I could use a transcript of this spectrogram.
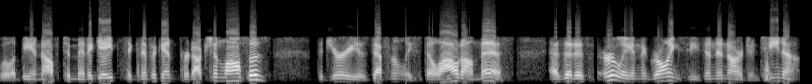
Will it be enough to mitigate significant production losses? The jury is definitely still out on this, as it is early in the growing season in Argentina.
